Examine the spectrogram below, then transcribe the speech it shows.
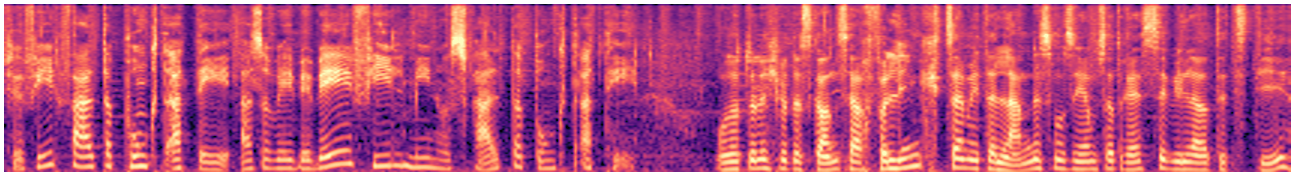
für Vielfalter.at, also www.viel-falter.at. Und natürlich wird das Ganze auch verlinkt sein mit der Landesmuseumsadresse. Wie lautet die,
